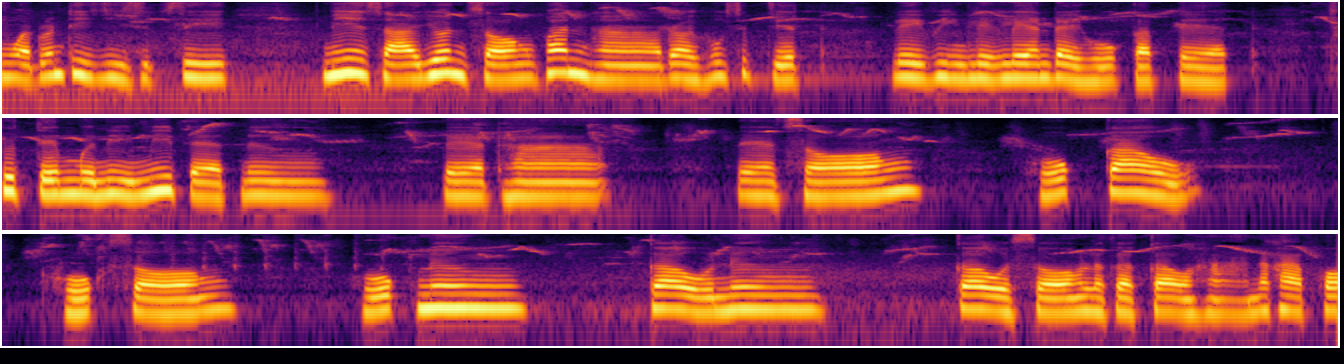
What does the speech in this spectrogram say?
งวดวันที่ 24 เมษายน 2567 เลวิ่งเลขแลนได้6กับ8ชุดเต็มมือนี้มี81 85 82 69 62 61 91เก้าหกสองหกหนึ่ง เก้าหนึ่งเก้าสองแล้วก็เก้าหานะคะ พอ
